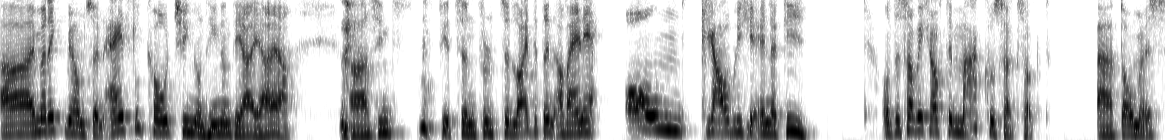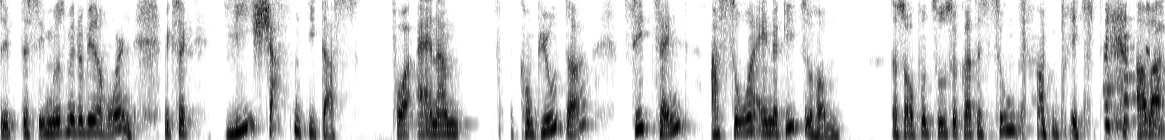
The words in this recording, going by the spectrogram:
Äh, ich mir gedacht, wir haben so ein Einzelcoaching und hin und her, ja, ja. Äh, sind 14, 15 Leute drin, aber eine unglaubliche Energie. Und das habe ich auch dem Markus auch gesagt äh, damals. Das, ich muss mir da wiederholen. Ich habe gesagt, wie schaffen die das, vor einem Computer sitzend so eine Energie zu haben? Dass ab und zu sogar das Zoom zusammenbricht. Aber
